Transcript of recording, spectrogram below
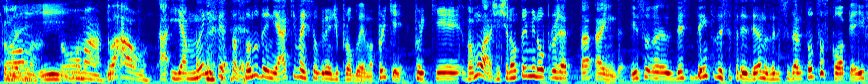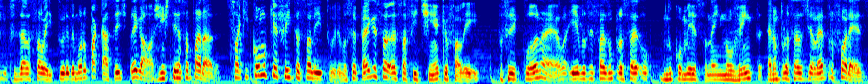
Toma, Toma, plau. A- e a manifestação do DNA que vai ser o grande problema. Por quê? Porque, vamos lá, a gente não terminou o projeto, tá? Ainda. Isso, eh, desse- dentro desses 13 anos, eles fizeram todas essas cópias aí, fizeram essa leitura, demorou pra cacete. Legal, a gente tem essa parada. Só que como que é feita essa leitura? Você pega essa, essa fitinha que eu falei, você clona ela, e aí você faz um processo, no começo, né, em 90, era um processo de eletroforese.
